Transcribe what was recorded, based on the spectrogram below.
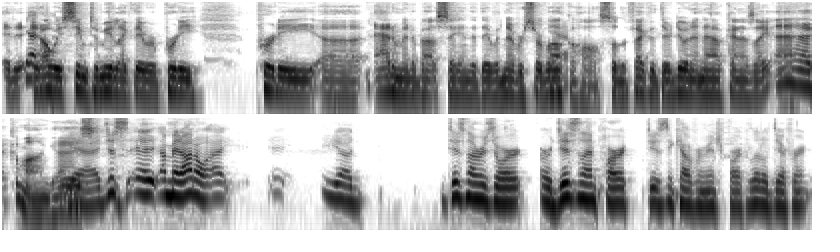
it, it, Yeah. it always seemed to me like they were pretty, pretty uh, adamant about saying that they would never serve Yeah. alcohol. So the fact that they're doing it now kind of is like, ah, come on, guys. Yeah, just uh, I mean I don't I yeah Disneyland Resort or Disneyland Park, Disney California Adventure Park, a little different.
